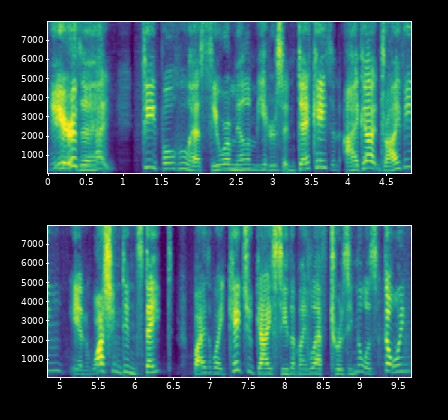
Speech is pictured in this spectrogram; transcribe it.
hear that. People who has zero millimeters in decades and I got driving in Washington State. By the way, can't you guys see that my left turn signal is going?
